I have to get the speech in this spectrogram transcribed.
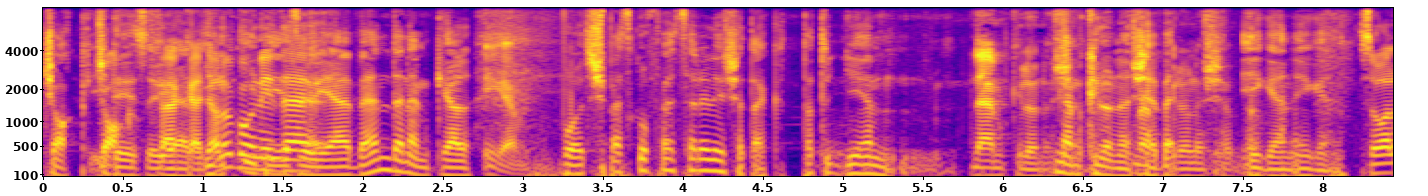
csak, csak idézőjel, fel kell gyalogolni, idézőjelben, de... de nem kell. Igen. Volt speckó felszerelésetek? Tehát, hogy ilyen... Nem különösebb. Nem különösebb. Nem különösebb. Igen, igen. Szóval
